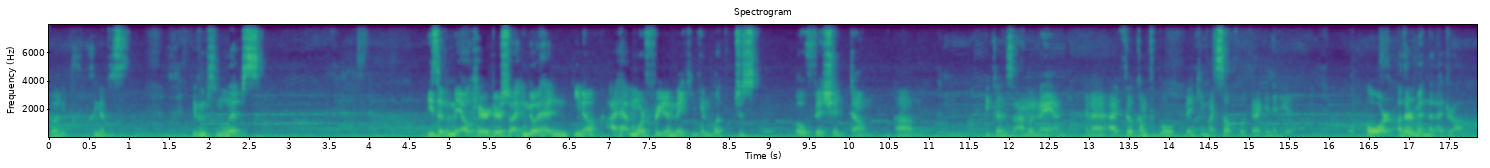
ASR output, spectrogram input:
Go and clean up his. Give him some lips. He's a male character, so I can go ahead and, you know, I have more freedom making him look just oafish and dumb. Um, because I'm a man and I, I feel comfortable making myself look like an idiot. Or other men that I draw.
